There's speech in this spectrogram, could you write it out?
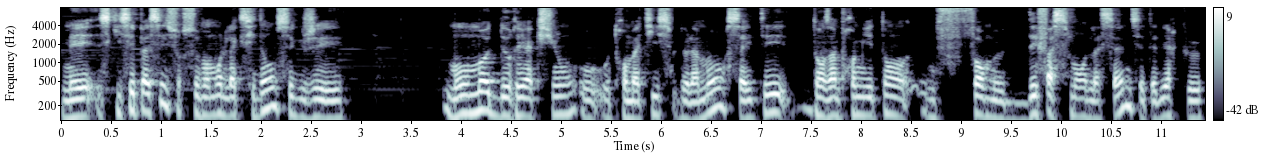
Mais ce qui s'est passé sur ce moment de l'accident, c'est que j'ai mon mode de réaction au, traumatisme de la mort, ça a été dans un premier temps une forme d'effacement de la scène, c'est-à-dire que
